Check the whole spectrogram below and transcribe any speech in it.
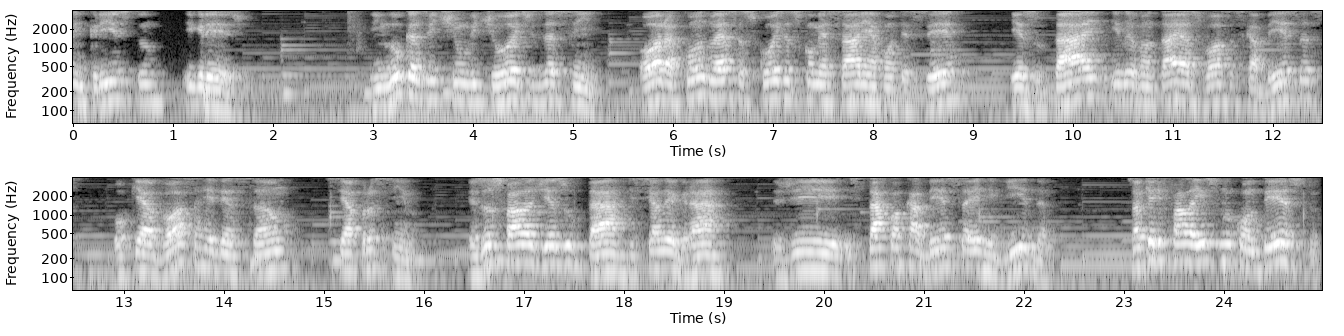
em Cristo, Igreja. Em Lucas 21, 28 diz assim: Ora, quando essas coisas começarem a acontecer, exultai e levantai as vossas cabeças, porque a vossa redenção se aproxima. Jesus fala de exultar, de se alegrar, de estar com a cabeça erguida. Só que ele fala isso no contexto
